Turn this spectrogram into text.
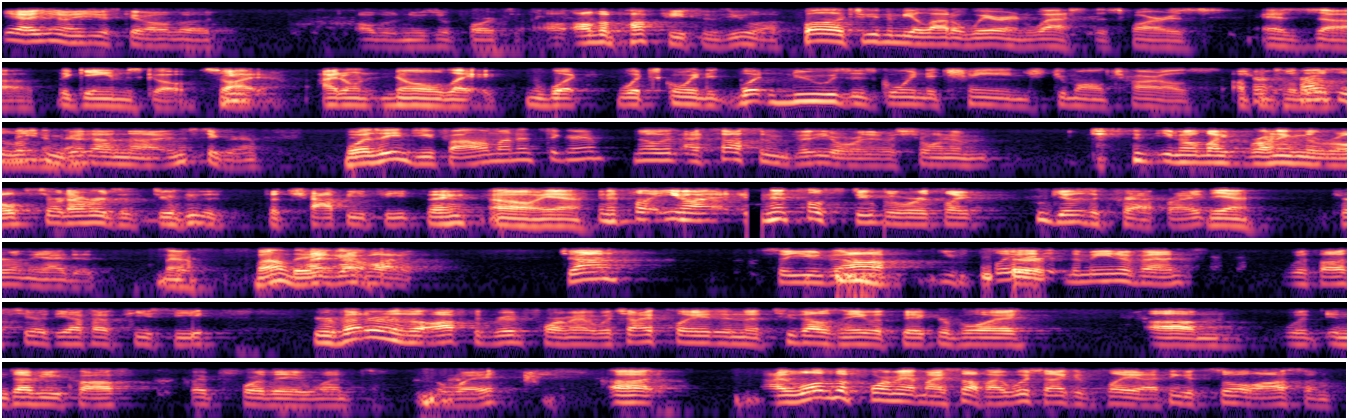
yeah, you know, you just get all the all the news reports, all, all the puff pieces you love. Well, it's going to be a lot of Ware and West as far as as uh, the games go. So I I don't know like what what's going to what news is going to change Jamaal Charles up Char- until Charles is looking event. good on uh, Instagram. Was he? Do you follow him on Instagram? No, I saw some video where they were showing him, you know, like running the ropes or whatever, just doing the, the choppy feet thing. Oh yeah, And it's like, you know, and it's so stupid where it's like, who gives a crap, right? yeah. Apparently I did. Well, well there I, you go. I bought it. John, so you've uh, you've played Sure. the main event with us here at the FFPC. You're a veteran of the off the grid format, which I played in the 2008 with Baker Boy, um, with in WCOF right before they went away. Uh, I love the format myself. I wish I could play it. I think it's so awesome.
